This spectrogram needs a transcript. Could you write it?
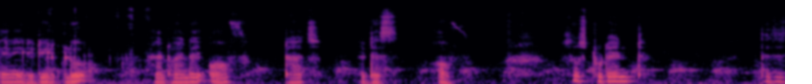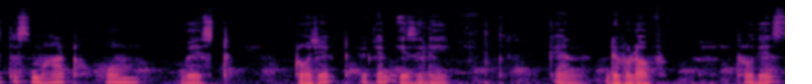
then a little glow and when i off touch it is off. So student this is the smart home based project you can easily can develop through this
